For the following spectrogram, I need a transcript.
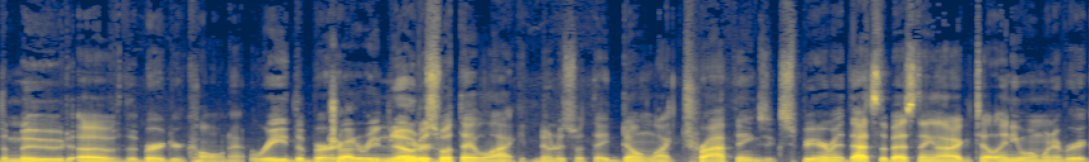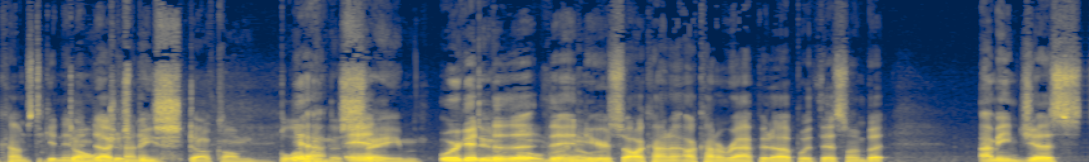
the mood of the bird you're calling at. Read the bird. Try to read the Notice what they like. Notice what they don't like. Try things. Experiment. That's the best thing I can tell anyone whenever it comes to getting into Don't duck just hunting. be stuck on blowing Yeah, the and same. We're getting to the, the end here, so I'll kind of I'll kind of wrap it up with this one. But I mean, just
